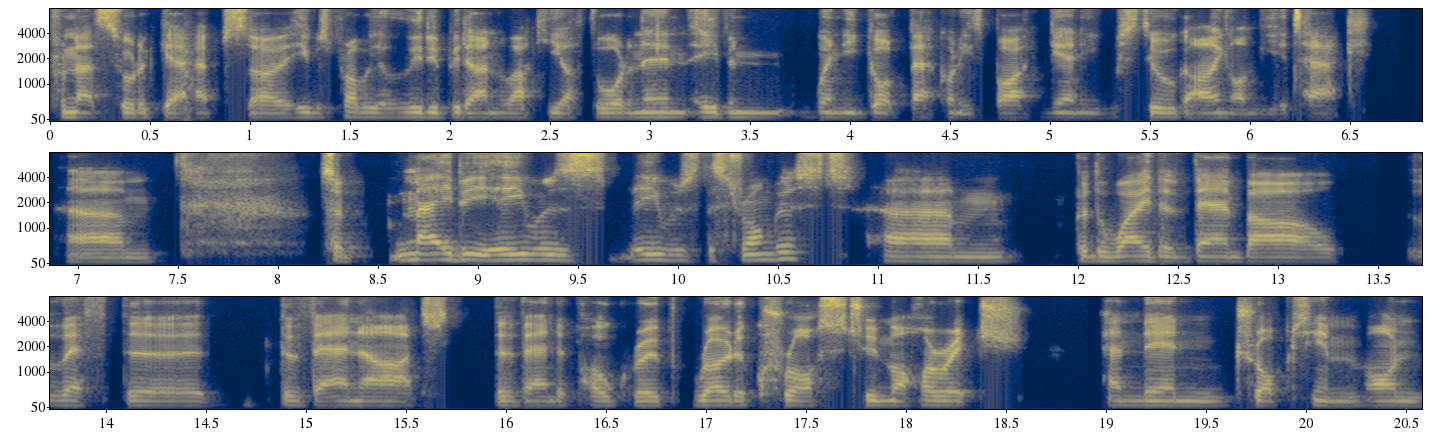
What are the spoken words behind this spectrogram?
from that sort of gap. So he was probably a little bit unlucky, I thought. And then even when he got back on his bike again, he was still going on the attack. Um, so maybe he was he was the strongest. Um, but the way that Van Baarle left the the Van Aert, the Van der Poel group, rode across to Mohoric and then dropped him on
